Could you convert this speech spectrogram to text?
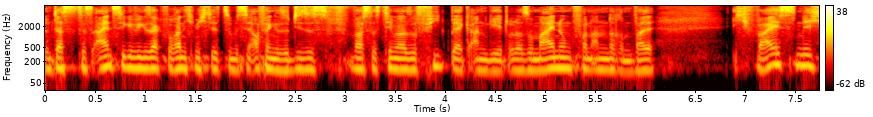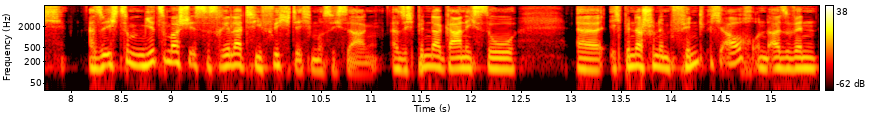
und das ist das Einzige, wie gesagt, woran ich mich jetzt so ein bisschen aufhänge, so dieses, was das Thema so Feedback angeht oder so Meinung von anderen, weil ich weiß nicht, also ich zum, mir zum Beispiel ist das relativ wichtig, muss ich sagen. Also ich bin da gar nicht so, äh, ich bin da schon empfindlich auch und also wenn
